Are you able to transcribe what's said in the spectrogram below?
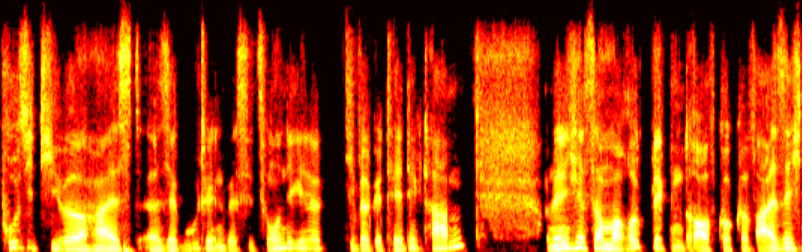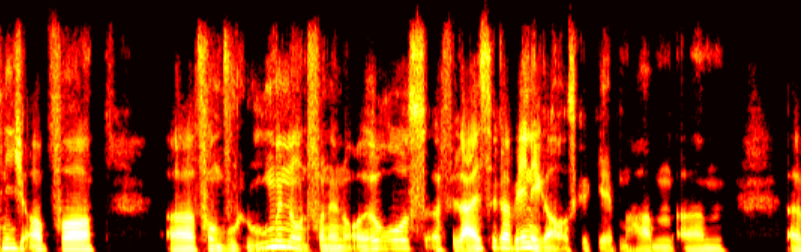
positive, heißt äh, sehr gute Investitionen, die, die, wir getätigt haben. Und wenn ich jetzt nochmal rückblickend drauf gucke, weiß ich nicht, ob wir äh, vom Volumen und von den Euros äh, vielleicht sogar weniger ausgegeben haben. Ähm, äh,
